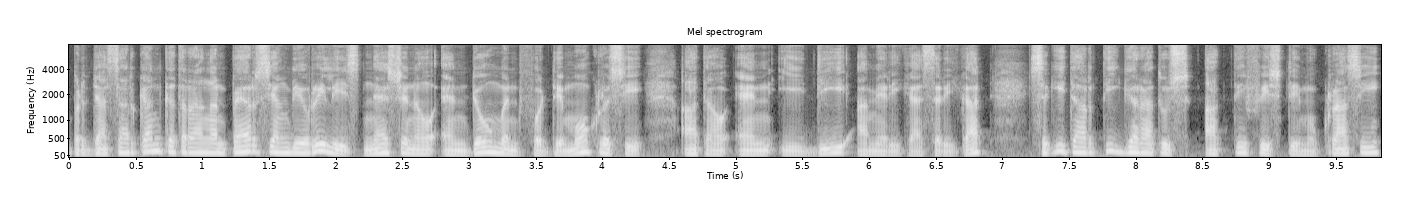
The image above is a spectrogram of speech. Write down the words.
Berdasarkan keterangan pers yang dirilis National Endowment for Democracy atau NED Amerika Serikat, sekitar 300 aktivis demokrasi,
